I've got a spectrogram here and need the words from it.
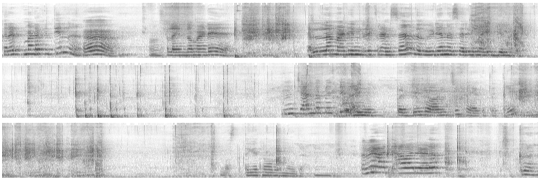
ಕರೆಕ್ಟ್ ಮಾಡಕತ್ತಿಲ್ಲ ಹಾ. ಒಂದ್ಸಲ ಹಿಂಗ ಮಾಡಿ ಎಲ್ಲ ರೀ ಫ್ರೆಂಡ್ಸ ಅದು ವಿಡಿಯೋನ ಸರಿ ಮಾಡಿದ್ದಿಲ್ಲ. ಚಂದ ಪಡ್ಡಿನ ಪಡ್ಡಿನ ಹಂಚು ಕಾಯಕತ್ತೈತ್ರಿ ಮಸ್ತಾಗೈತೆ ನೋಡು ಮಮ್ಮಿ ಇದು. ಶುಕ್ರವಾರ.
